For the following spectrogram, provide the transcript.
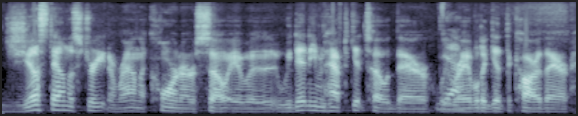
just down the street and around the corner, so it was we didn't even have to get towed there. We Yeah. were able to get the car there,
